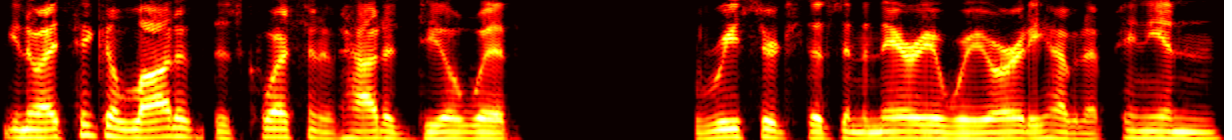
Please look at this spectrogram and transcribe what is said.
You know, I think a lot of this question of how to deal with research that's in an area where you already have an opinion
